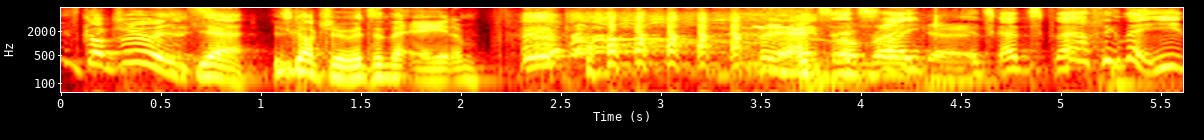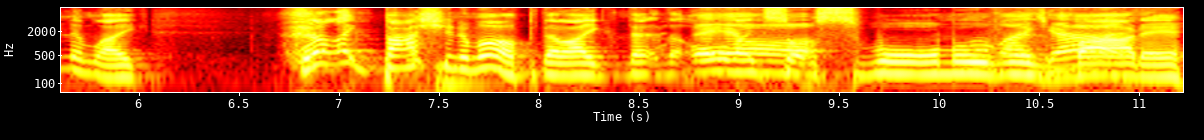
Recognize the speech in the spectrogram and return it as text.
He's got druids. Yeah, he's got druids and they ate him. it's, it's like it's, it's. I think they're eating him like. They're not like bashing him up. They're like they're, they're They all like are. sort of swarm Oh over his God. body.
